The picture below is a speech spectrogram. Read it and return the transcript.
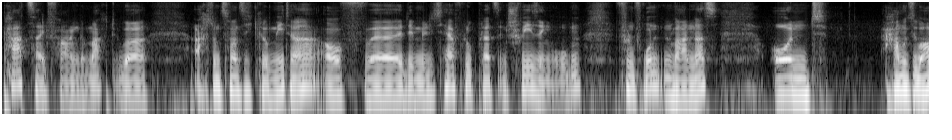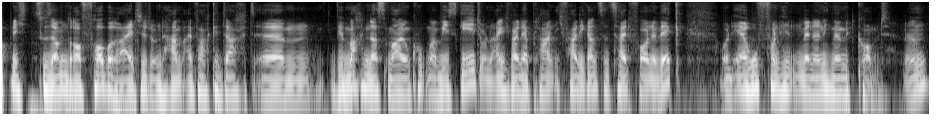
Paarzeitfahren gemacht über 28 Kilometer auf äh, dem Militärflugplatz in Schwesing oben. Fünf Runden waren das. Und haben uns überhaupt nicht zusammen darauf vorbereitet und haben einfach gedacht, ähm, wir machen das mal und gucken mal, wie es geht. Und eigentlich war der Plan, ich fahre die ganze Zeit vorne weg und er ruft von hinten, wenn er nicht mehr mitkommt. Ne?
